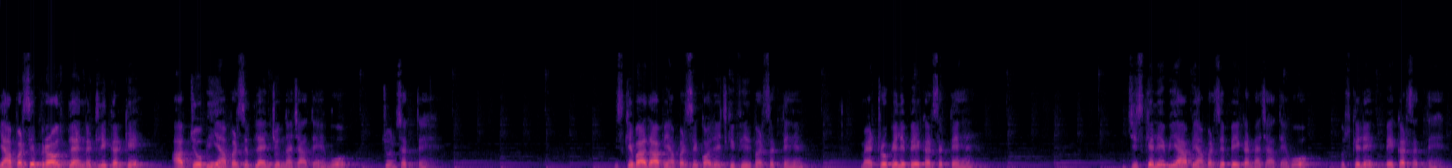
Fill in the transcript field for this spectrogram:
यहाँ पर से ब्राउज प्लान में क्लिक करके आप जो भी यहाँ पर से प्लान चुनना चाहते हैं, वो चुन सकते हैं। इसके बाद आप यहाँ पर से कॉलेज की फ़ीस भर सकते हैं, मेट्रो के लिए पे कर सकते हैं। जिसके लिए भी आप यहाँ पर से पे करना चाहते हैं, वो उसके लिए पे कर सकते हैं।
